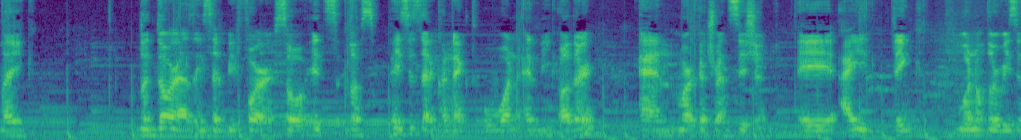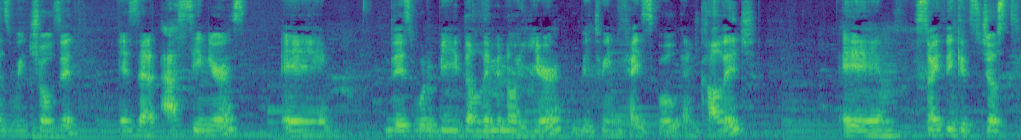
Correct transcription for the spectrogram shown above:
like the door as I said before. So it's the spaces that connect one and the other and mark a transition. Uh, I think one of the reasons we chose it is that as seniors, uh, this would be the liminal year between high school and college. Um, so I think it's just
